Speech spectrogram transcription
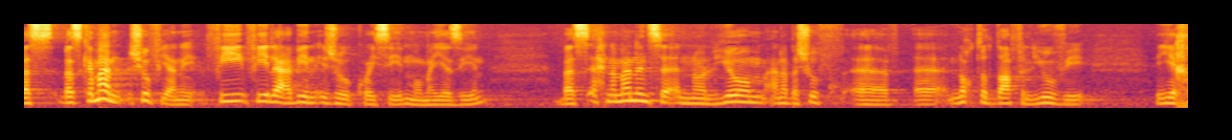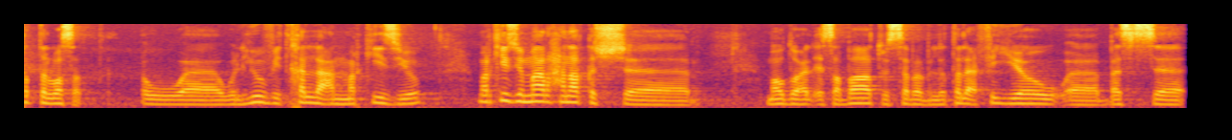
بس بس كمان شوف يعني في في لاعبين إجوا كويسين مميزين. بس إحنا ما ننسى إنه اليوم أنا بشوف آه، آه، نقطة ضعف اليوفي هي خط الوسط. واليوفي تخلى عن ماركيزيو. ماركيزيو ما راح أناقش آه، موضوع الإصابات والسبب اللي طلع فيه آه، بس آه،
